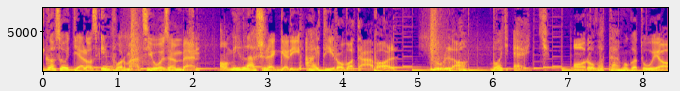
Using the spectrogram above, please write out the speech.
Igazodj el az információ özönben a millás reggeli IT rovatával. Nulla vagy egy. A rovat támogatója,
